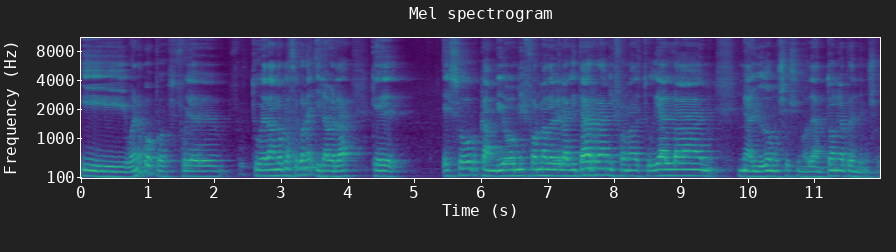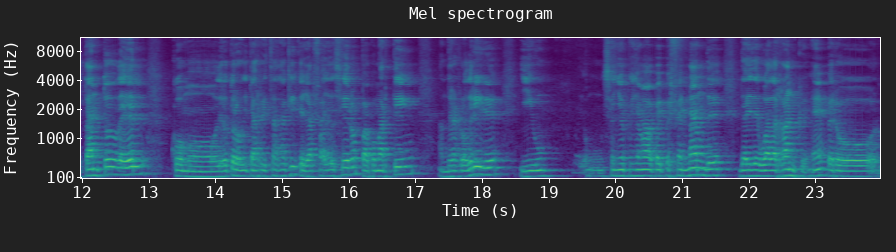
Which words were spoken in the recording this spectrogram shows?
Y bueno, pues, pues fui, estuve dando clase con él y la verdad que eso cambió mi forma de ver la guitarra, mi forma de estudiarla, me ayudó muchísimo. De Antonio aprendí mucho, tanto de él como de otros guitarristas de aquí que ya fallecieron, Paco Martín, Andrés Rodríguez y un, señor que se llamaba Pepe Fernández, de ahí de Guadarranque, ¿eh? pero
